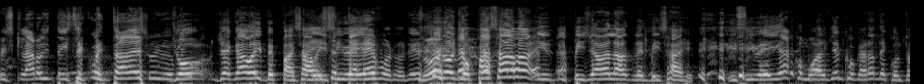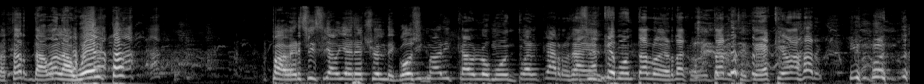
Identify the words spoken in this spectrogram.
Pues claro, si te diste cuenta de eso. y- Yo llegaba y me pasaba. Te Y si el veía- teléfono. No, no, yo pasaba y, y pillaba la- el visaje. Y si veía como alguien con ganas de contratar, daba la vuelta para ver si se habían hecho el Y negocio. marica lo montó al carro. O sea, había que montarlo de verdad. Montarlo, se tenía que bajar. Y montar.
